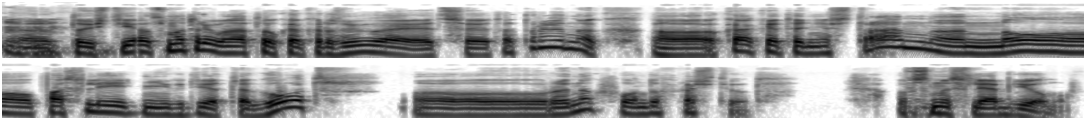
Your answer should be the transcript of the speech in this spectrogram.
Uh-huh. То есть я смотрю на то, как развивается этот рынок. Э, как это ни странно, но последний где-то год рынок фондов растет в смысле объемов.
